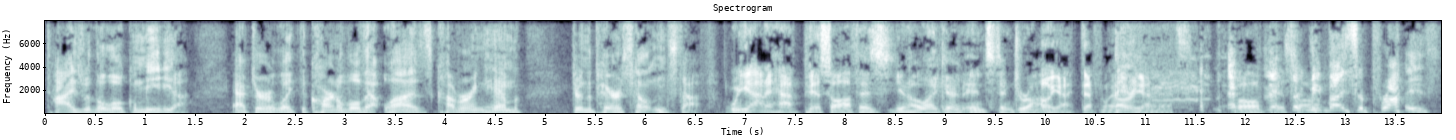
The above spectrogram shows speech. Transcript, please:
ties with the local media after like the carnival that was covering him during the Paris Hilton stuff. We got to have piss off as you know, like an instant drop. Oh yeah, definitely already on that. oh, piss Took off. me by surprise.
